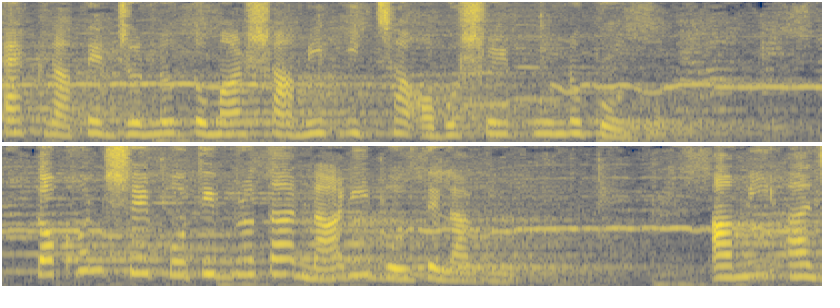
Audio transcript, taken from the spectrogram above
এক রাতের জন্য তোমার স্বামীর ইচ্ছা অবশ্যই পূর্ণ করব। তখন সে পতিব্রতা নারী বলতে লাগল আমি আজ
